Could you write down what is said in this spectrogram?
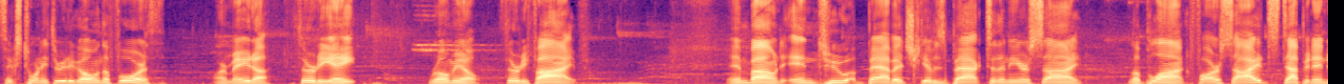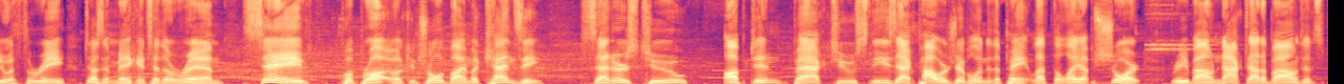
6.23 to go in the fourth. Armada 38. Romeo 35. Inbound into Babich, gives back to the near side. LeBlanc, far side, stepping into a three, doesn't make it to the rim. Saved, but brought uh, controlled by McKenzie. Centers to Upton, back to Sneezak. Power dribble into the paint, left the layup short. Rebound knocked out of bounds. It's,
